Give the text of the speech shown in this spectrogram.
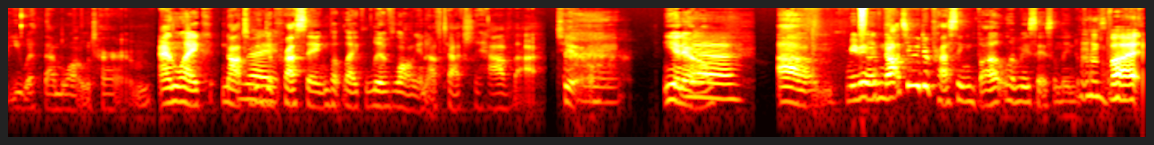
be with them long term. And like not to Right. be depressing, but like live long enough to actually have that too. Right. You know? Yeah. Um maybe like not to be depressing, but let me say something depressing. but.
